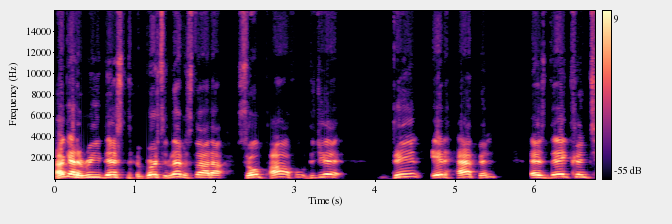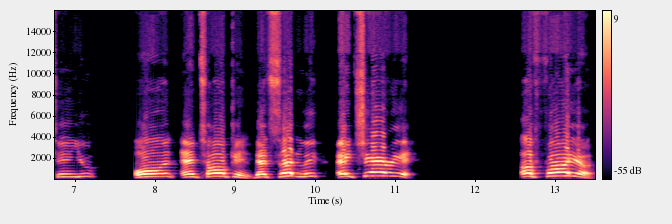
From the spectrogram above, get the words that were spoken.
I got to read that. Verse 11 start out so powerful. Did you hear that? Then it happened as they continue on and talking that suddenly a chariot of fire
